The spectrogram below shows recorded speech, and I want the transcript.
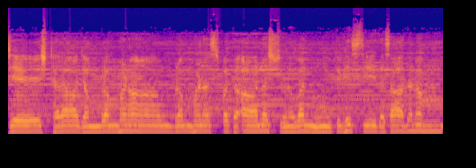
ज्येष्ठराजं ब्रह्मणां ब्रह्मणस्पत आनः शृण्वन्नूतिभिः सीदसादनम्।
